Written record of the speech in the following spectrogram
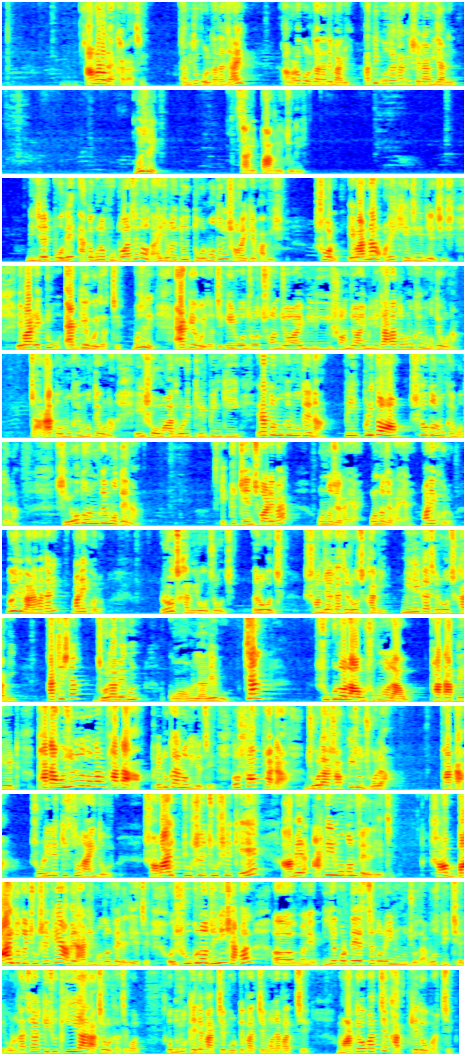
আমারও দেখার আছে। আমি তো কলকাতা যাই, আমারও কলকাতাতে বাড়ি। আর তুই কোথায় থাকিস সেটা আমি জানি। বুঝলি? সারি পাগলি চুদি নিজের পদে এতগুলো ফুটো আছে তো, তাই জন্য তুই তোর মতনই সবাইকে ভাবিস। শোন, এবার না অনেক খেজিয়ে দিয়েছিস। এবার একটু একঘে হয়ে যাচ্ছে, বুঝলি? একঘে হয়ে যাচ্ছে। এই রোজ রোজ সঞ্জয়, মিলি সঞ্জয়, মিলি, তারা তোর মুখে মতেও না। তারা তোর মুখে মতেও না। এই সোমা, ধরিত্রী, পিঙ্কি এটা তোর মুখে মতে না। প্রীতম, সেও তোর মুখে মতে না। সেও তোর মুখে মতে না। একটু চেঞ্জ করে এবার, অন্য জায়গায় আয়, অন্য জায়গায় আয়। অনেক হলো, বুঝলি বারো ভাতারি অনেক হলো। রোজ খাবি, রোজ রোজ রোজ। সঞ্জয়ের কাছে রোজ খাবি, মিলির কাছে রোজ খাবি। খাচ্ছিস না? ঝোলা বেগুন, কমলা লেবু। চাল শুকনো লাউ শুকনো লাউ, ফাটা পেট। ফাটা, ওই জন্য তো তোর নাম ফাটা। ফেটু কেন দিয়েছে? তোর সব ফাটা। ঝোলা, সব কিছু ঝোলা। ফাটা। শরীরে কিছু নাই তোর। সবাই চুষে চুষে খেয়ে আমের আটির মতন ফেলে দিয়েছে। সবাই তোকে চুষে খেয়ে আমের আটির মতন ফেলে দিয়েছে। ওই শুকনো জিনিস এখন মানে ইয়ে করতে এসছে তোর এই নুচোদা বস্তির ছেলে। ওর কাছে আর কিছু কি আর আছে ওর কাছে বল? ও দুটো খেতে পাচ্ছে, পড়তে পাচ্ছে, মজা পাচ্ছে। মারতেও পাচ্ছে খাত খেতেও পাচ্ছে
